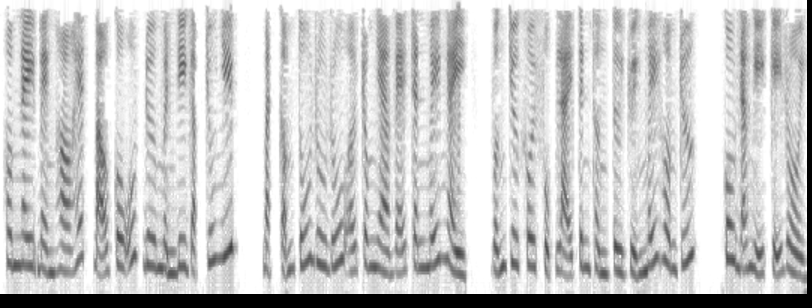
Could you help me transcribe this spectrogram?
hôm nay bèn hò hét bảo cô út đưa mình đi gặp chú nhiếp, Bạch Cẩm Tú ru rú ở trong nhà vẽ tranh mấy ngày, vẫn chưa khôi phục lại tinh thần từ chuyện mấy hôm trước, cô đã nghĩ kỹ rồi,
